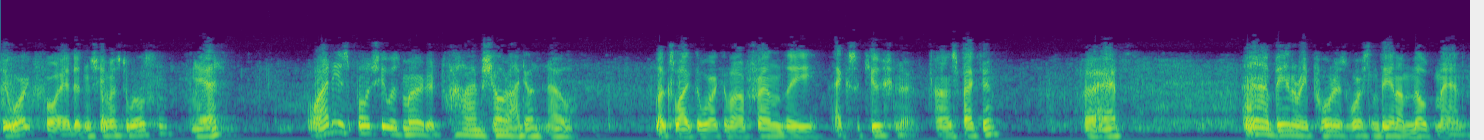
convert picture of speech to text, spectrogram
She worked for you, didn't she, Mr. Wilson? Yes? Why do you suppose she was murdered? Well, I'm sure I don't know. Looks like the work of our friend, the executioner. Huh, Inspector? Perhaps. Ah, being a reporter's worse than being a milkman.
